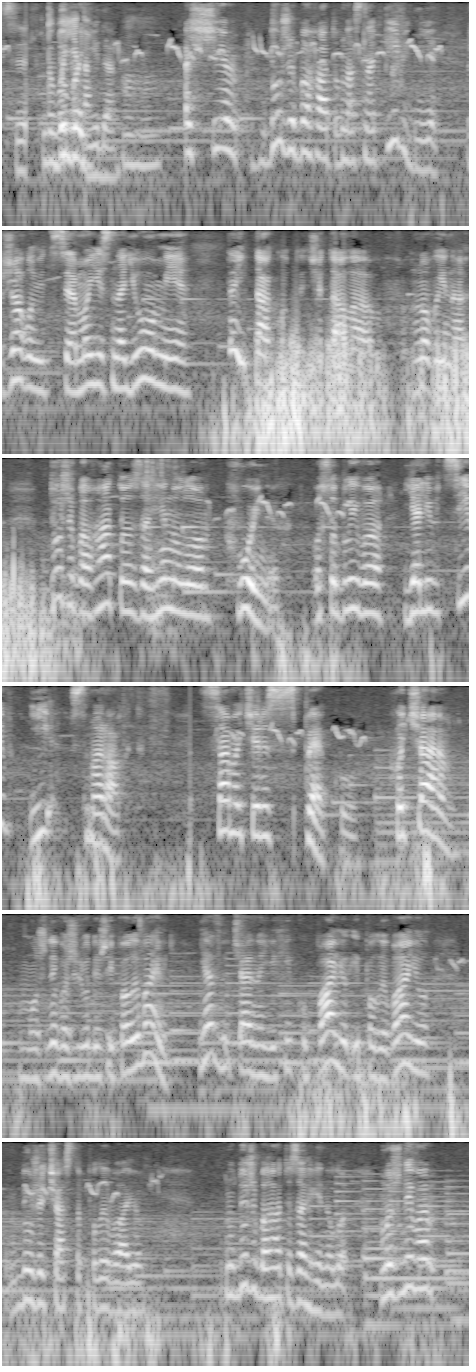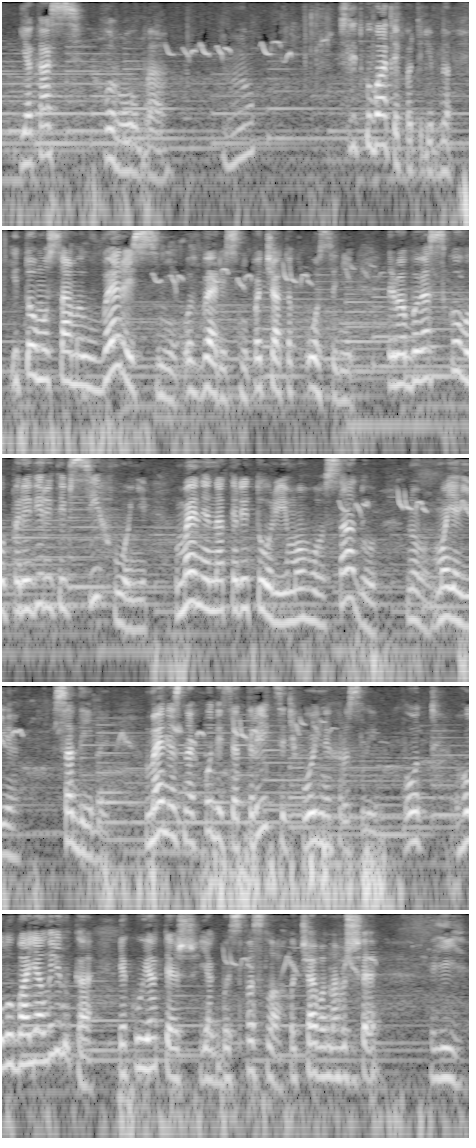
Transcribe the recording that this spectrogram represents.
дубоїда. Мгм. А ще дуже багато в нас на півдні жалуються мої знайомі, та й так от читала в новинах. Дуже багато загинуло хвойних, особливо ялівців і смарагд. Саме через спеку. Хоча, можливо ж, люди ж і поливають. Я, звичайно, їх і купаю, і поливаю, дуже часто поливаю. Ну, дуже багато загинуло. Можливо, якась хвороба. Ну, слідкувати потрібно. І тому саме у вересні, о вересні, початок осені, треба обов'язково перевірити всі хвойні. У мене на території мого саду, ну моєї садиби, в мене знаходиться 30 хвойних рослин. От голуба ялинка, яку я теж якби спасла, хоча вона вже їй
